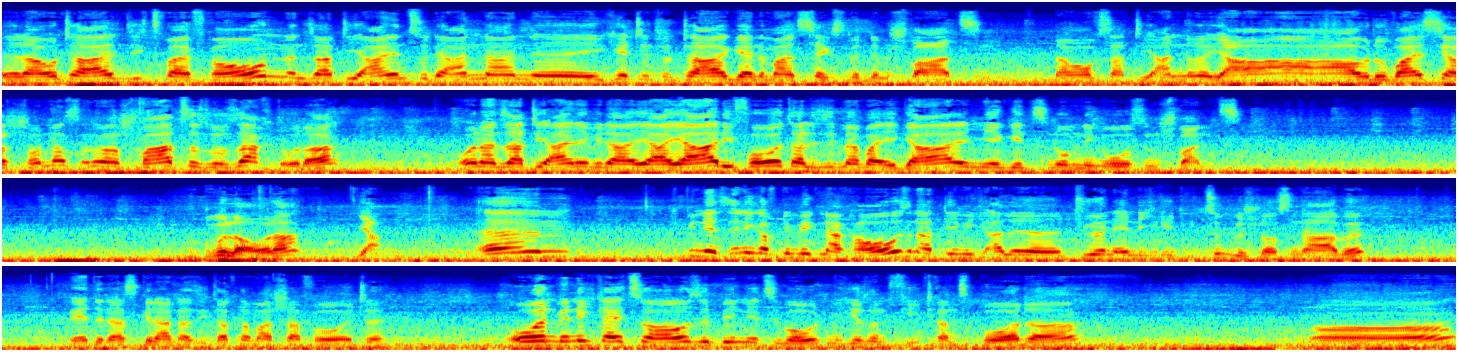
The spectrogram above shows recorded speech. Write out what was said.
Äh, da unterhalten sich zwei Frauen, dann sagt die eine zu der anderen, äh, ich hätte total gerne mal Sex mit einem Schwarzen. Darauf sagt die andere, ja, aber du weißt ja schon, was der Schwarze so sagt, oder? Und dann sagt die eine wieder, ja, ja, die Vorurteile sind mir aber egal, mir geht es nur um den großen Schwanz. Brüller, oder? Ja. Ähm, ich bin jetzt endlich auf dem Weg nach Hause, nachdem ich alle Türen endlich richtig zugeschlossen habe. Wer hätte das gedacht, dass ich das nochmal schaffe heute? Und wenn ich gleich zu Hause bin, jetzt überholt mich hier so ein Viehtransporter. Oh.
